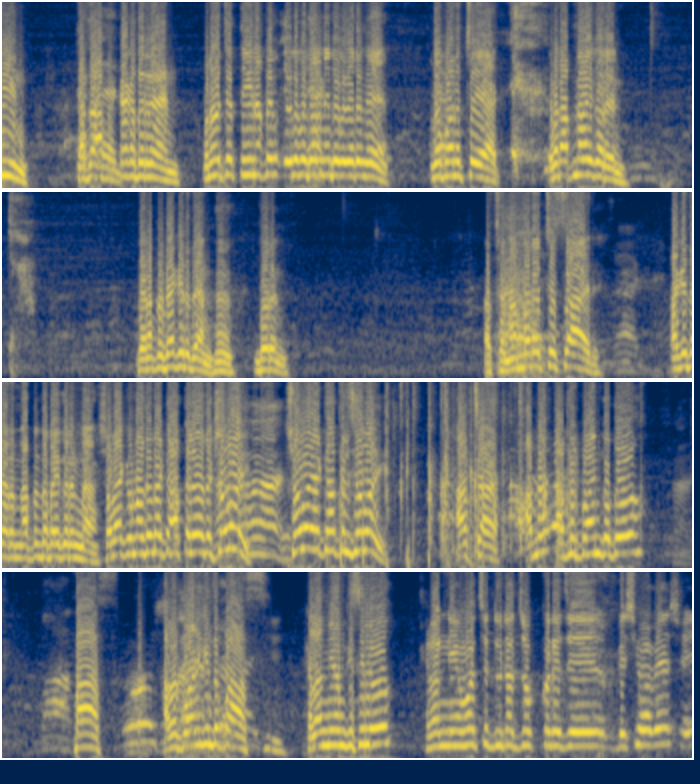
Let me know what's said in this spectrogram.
তিন। আচ্ছা কাকা ধরে রাখেন ওনার হচ্ছে তিন আপনি এভাবে ধরেন এভাবে ধরেন হ্যাঁ। ওনার পয়েন্ট হচ্ছে এক। এবার আপনি বাই করেন। দেন আপনার ব্যাকেটে দেন হ্যাঁ ধরেন। আচ্ছা নাম্বার হচ্ছে চার। আগে দাঁড়ান আপনারটা বাই করেন না। সবাই ওনার জন্য একটা হাততালি হবে সবাই? সবাই একটা হাততালি সবাই? আচ্ছা আপনার আপনার পয়েন্ট কত? পাঁচ। আপনার পয়েন্ট কিন্তু পাঁচ। খেলার নিয়ম কি ছিল? খেলার নিয়ম হচ্ছে দুটা যোগ করে যে বেশি হবে সেই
